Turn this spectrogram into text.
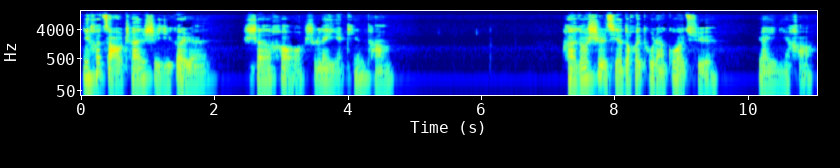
你和早晨是一个人，身后是泪眼天堂。很多事情都会突然过去，愿意你好，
